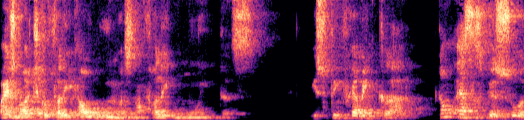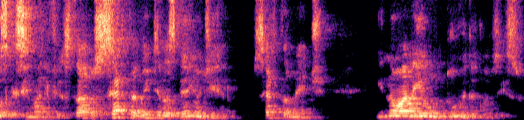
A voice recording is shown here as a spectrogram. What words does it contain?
Mas note que eu falei algumas, não falei muitas. Isso tem que ficar bem claro. Então, essas pessoas que se manifestaram, certamente elas ganham dinheiro, certamente. E não há nenhuma dúvida com isso.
